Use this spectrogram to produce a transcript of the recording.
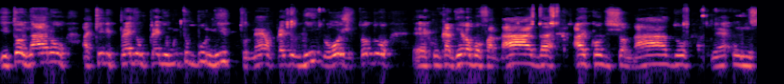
e tornaram aquele prédio um prédio muito bonito, né? Um prédio lindo hoje, todo é, com cadeira almofadada, ar-condicionado, né? Uns,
